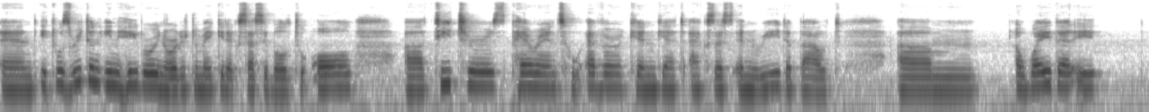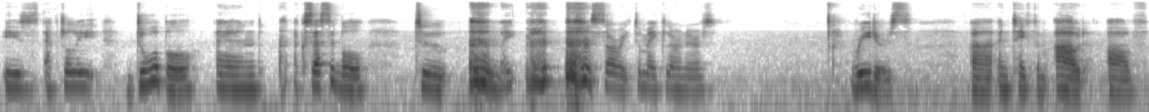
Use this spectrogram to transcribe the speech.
and it was written in Hebrew in order to make it accessible to all uh, teachers, parents, whoever can get access and read about um, a way that it is actually doable and accessible to sorry to make learners readers uh, and take them out of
